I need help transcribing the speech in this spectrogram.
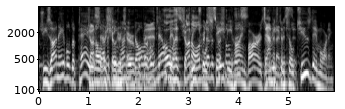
she's unable to pay John a Oliver showed her $1,700 terrible band. hotel Oh, bill. has John Leach Oliver will done a stay special on behind this? bars Damn at least I missed until it. Tuesday morning,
